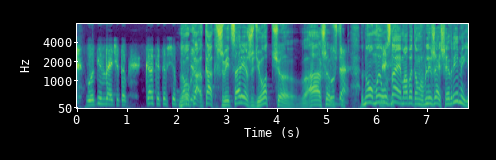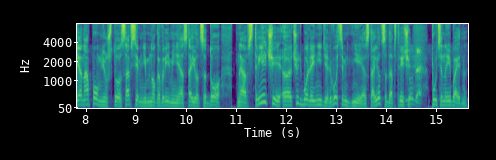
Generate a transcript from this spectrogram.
Вот не знаю, что там, как это все ну, будет. Ну, как, как Швейцария ждет, что? А, ну, да. Но мы узнаем об этом в ближайшее время. Я напомню, что совсем немного времени остается до а, встречи. А, чуть более недели. Восемь дней остается до встречи ну, да. Путина и Байдена.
